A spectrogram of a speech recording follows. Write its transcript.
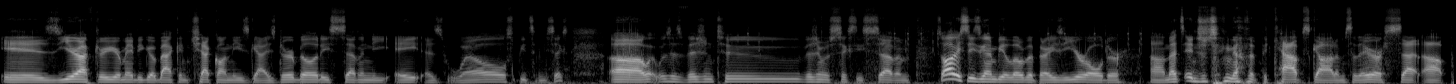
Is year after year, maybe go back and check on these guys. Durability 78 as well, speed 76. Uh, what was his vision two? Vision was 67. So obviously he's going to be a little bit better. He's a year older. Um, that's interesting now that the Caps got him, so they are set up.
